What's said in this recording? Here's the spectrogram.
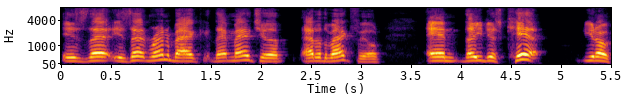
is that is that running back that matchup out of the backfield, and they just kept you know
